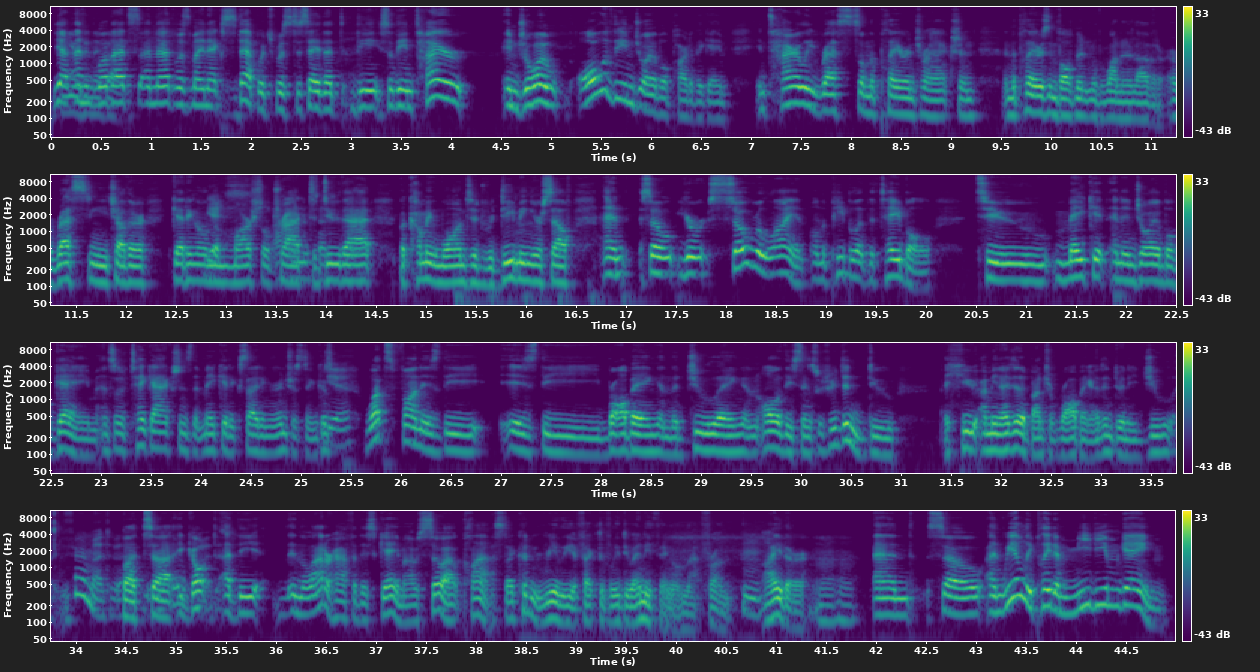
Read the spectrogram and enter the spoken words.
Yeah, and the well, that's and that was my next step, which was to say that the so the entire enjoy all of the enjoyable part of the game entirely rests on the player interaction and the player's involvement with one another, arresting each other, getting on the Yes, marshal track to do that, becoming wanted, redeeming yourself, and so you're so reliant on the people at the table to make it an enjoyable game and sort of take actions that make it exciting or interesting because Yeah. what's fun is the is the robbing and the dueling and all of these things which we didn't do a huge i mean i did a bunch of robbing i didn't do any dueling Fair amount of it. but uh, it got points. at the in the latter half of this game i was so outclassed i couldn't really effectively do anything on that front Hmm. either and so and we only played a medium game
